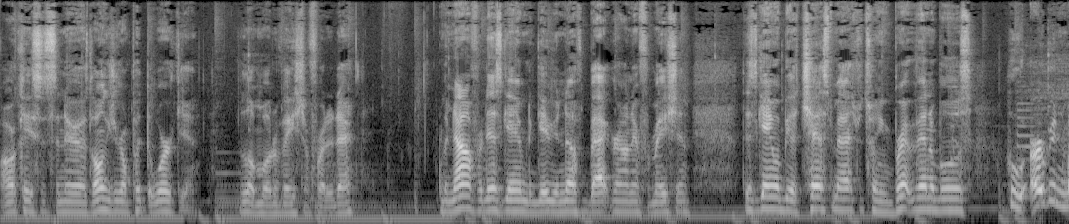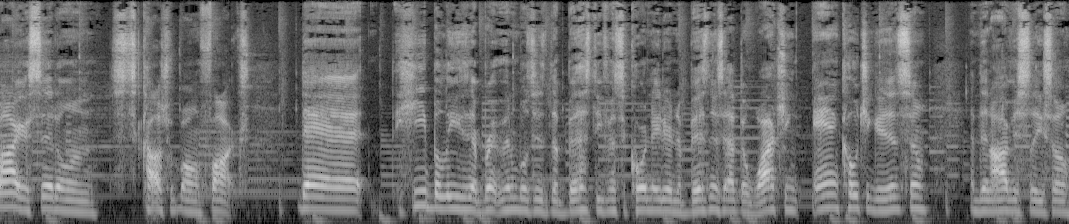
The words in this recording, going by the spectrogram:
All cases scenarios, as long as you're gonna put the work in. A little motivation for today. But now for this game to give you enough background information, this game will be a chess match between Brent Venables, who Urban Meyer said on College Football on Fox that he believes that Brent Venables is the best defensive coordinator in the business after watching and coaching against him. And then obviously, so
